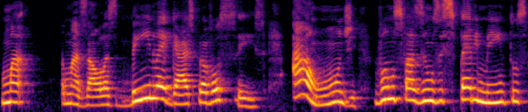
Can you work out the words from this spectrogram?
uma, umas aulas bem legais para vocês, aonde vamos fazer uns experimentos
